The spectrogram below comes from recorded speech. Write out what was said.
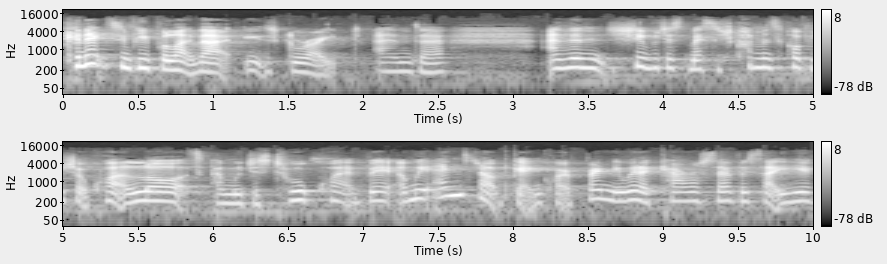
connecting people like that, it's great. And, uh, and then she would just message, come into the coffee shop quite a lot, and we just talk quite a bit. And we ended up getting quite friendly. We had a carol service that year.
